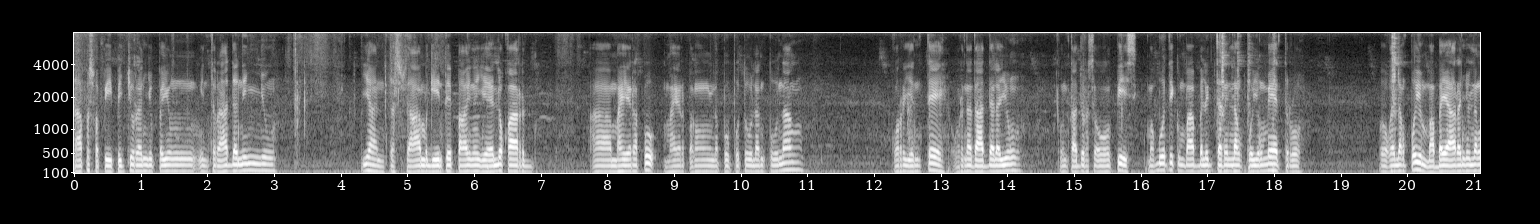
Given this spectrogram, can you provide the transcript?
Tapos papipicturan nyo pa yung entrada ninyo. Yan. Tapos saka maghihintay pa kayo ng yellow card. Ah, mahirap po. Mahirap ang napuputulan po ng kuryente or nadadala yung kontador sa office. Mabuti kung babaligtarin lang po yung metro okay lang po yun. Mabayaran nyo lang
